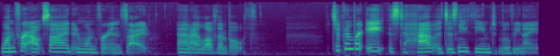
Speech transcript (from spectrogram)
one for outside and one for inside, and I love them both. Tip number eight is to have a Disney themed movie night.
